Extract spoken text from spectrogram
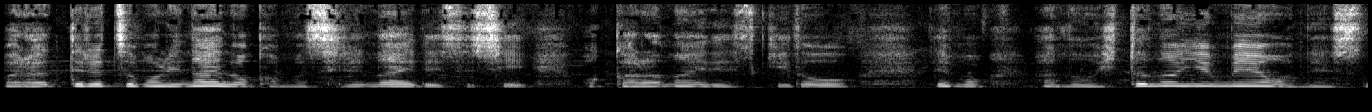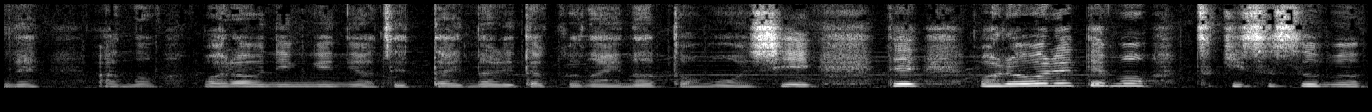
笑ってるつもりないのかもしれないですし、わからないですけど、でも、あの、人の夢をですね、あの、笑う人間には絶対なりたくないなと思うし、で、笑われても突き進む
